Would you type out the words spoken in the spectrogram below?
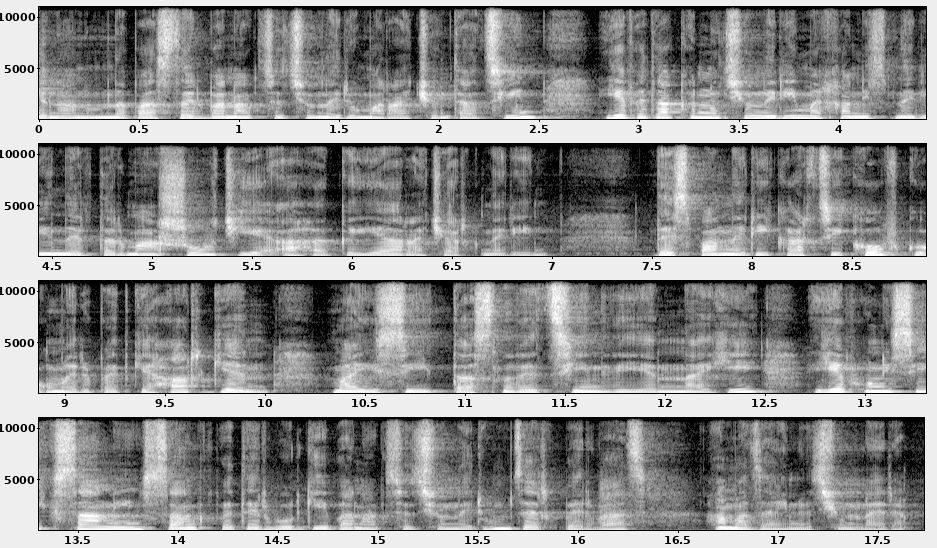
են անում նպաստել բանակցություններում առաջընթացին եւ հետաքննությունների մեխանիզմների ներդրման շուրջ ԵԱՀԿ-ի առաջարկներին։ Դեսպանների կարծիքով կողմերը պետք է հարգեն մայիսի 16-ին Վիեննայի եւ հունիսի 20-ին Սանկտ Պետերբուրգի բանակցություններում ձեռք բերված համաձայնությունները։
